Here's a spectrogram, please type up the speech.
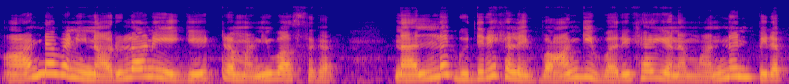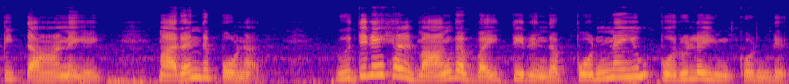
ஆண்டவனின் அருளானையை ஏற்ற மணிவாசகர் நல்ல குதிரைகளை வாங்கி வருக என மன்னன் பிறப்பித்த ஆணையை மறந்து போனார். குதிரைகள் வாங்க வைத்திருந்த பொன்னையும் பொருளையும் கொண்டு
